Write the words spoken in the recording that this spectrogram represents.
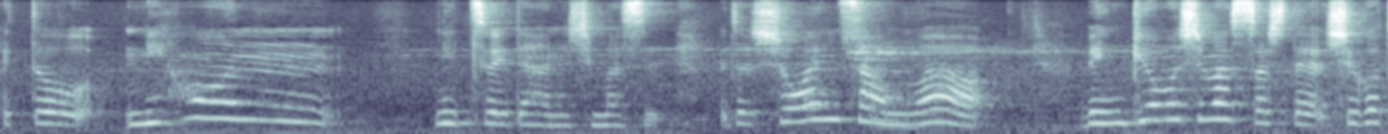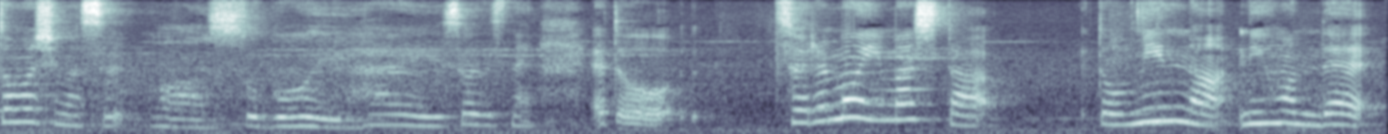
えっと、日本について話します。えっと、荘園さんは、勉強もします。そして仕事もします。わあすごい。はいそうですね。えっとそれも言いました、えっと、みんな日本で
